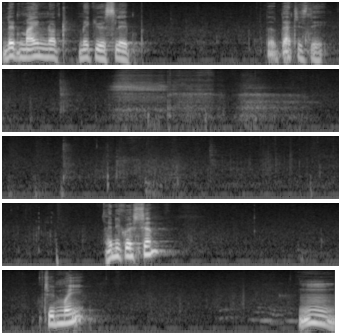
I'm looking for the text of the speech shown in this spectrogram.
let mind not make you a slave. So that is the Any question? Chinmayi? Hmm.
